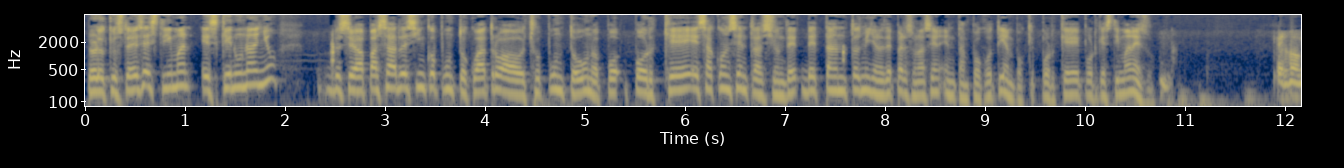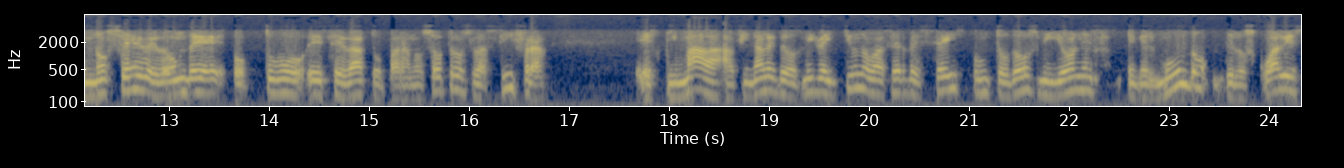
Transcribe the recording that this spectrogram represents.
Pero lo que ustedes estiman es que en un año se va a pasar de 5.4 a 8.1. ¿Por, ¿Por, qué esa concentración de, tantos millones de personas en, en tan poco tiempo? ¿Por qué, ¿Por qué estiman eso? Perdón, no sé de dónde obtuvo ese dato. Para nosotros la cifra estimada a finales de 2021 va a ser de 6.2 millones en el mundo, de los cuales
